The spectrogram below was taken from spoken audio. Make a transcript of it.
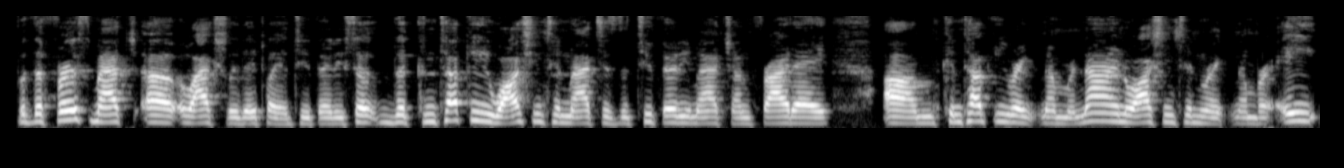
But the first match, uh, well, actually, they play at 2.30. So the Kentucky-Washington match is the 2.30 match on Friday. Um, Kentucky ranked number nine, Washington ranked number eight.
